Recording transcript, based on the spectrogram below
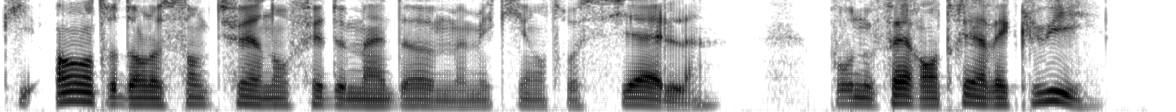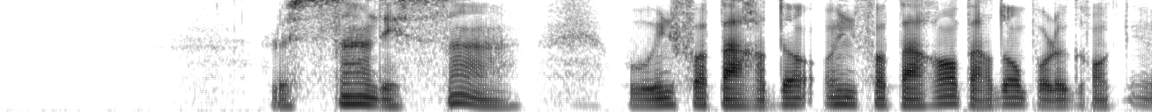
qui entre dans le sanctuaire non fait de main d'homme, mais qui entre au ciel pour nous faire entrer avec lui. Le Saint des Saints, ou une fois par, an, pardon, pour le grand, euh,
